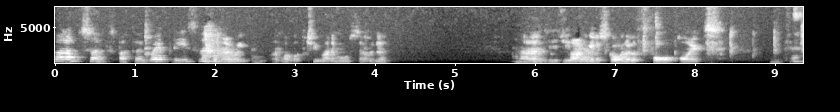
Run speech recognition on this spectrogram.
I'll have the circus back over here, please. No, we, oh, I've got two animals, there we go. how And many did you I'm going to score another four points. Okay.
